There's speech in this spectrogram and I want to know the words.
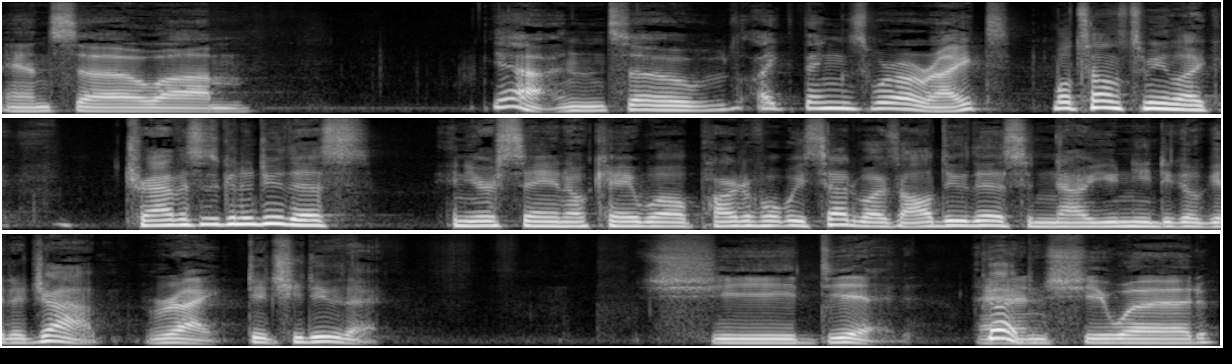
And so, um, yeah. And so, like, things were all right. Well, it sounds to me like Travis is going to do this, and you're saying, okay, well, part of what we said was I'll do this, and now you need to go get a job. Right. Did she do that? She did. Good. And she would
